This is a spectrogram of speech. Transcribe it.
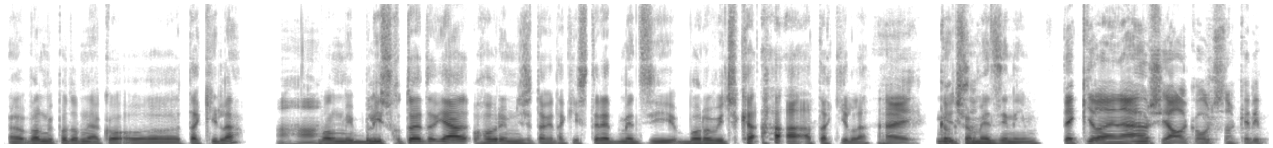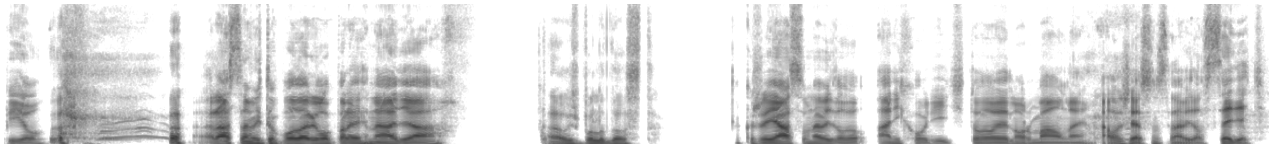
Uh, veľmi podobné ako uh, tequila. Aha. Veľmi blízko. To je, ja hovorím, že to je taký stred medzi borovička a, a tequila. Hej. Niečo medzi ním. Tequila je najhorší alkohol, čo som kedy pil. Raz sa mi to podarilo prehnať a... A už bolo dosť. Akože ja som nevedel ani chodiť, to je normálne, ale že ja som sa nevedel sedeť.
